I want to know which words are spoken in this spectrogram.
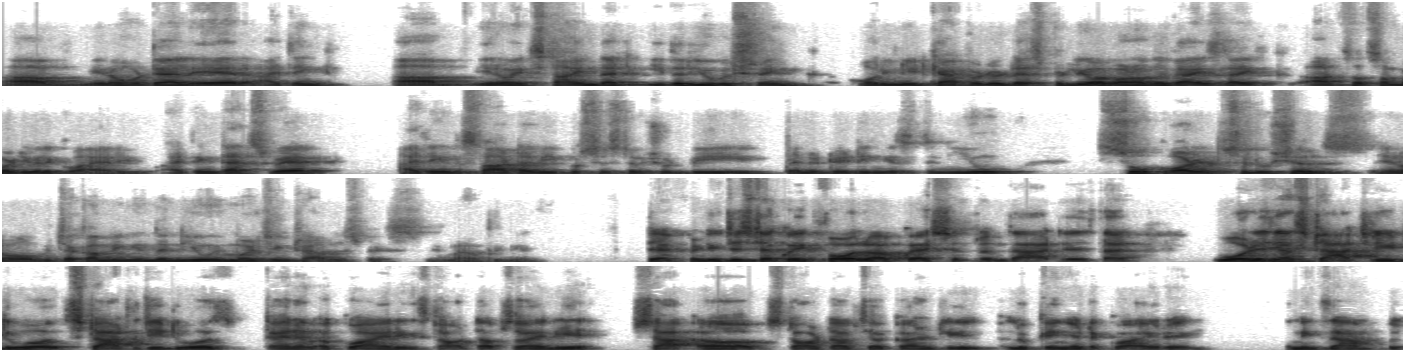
uh, you know, hotel air, I think um, you know, it's time that either you will shrink or you need capital desperately, or one of the guys like us or somebody will acquire you. I think that's where I think the startup ecosystem should be penetrating is the new so-called solutions, you know, which are coming in the new emerging travel space, in my opinion. Definitely. Just a quick follow-up question from that is that what is your strategy towards strategy towards kind of acquiring startups or any uh, startups you're currently looking at acquiring? An example.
